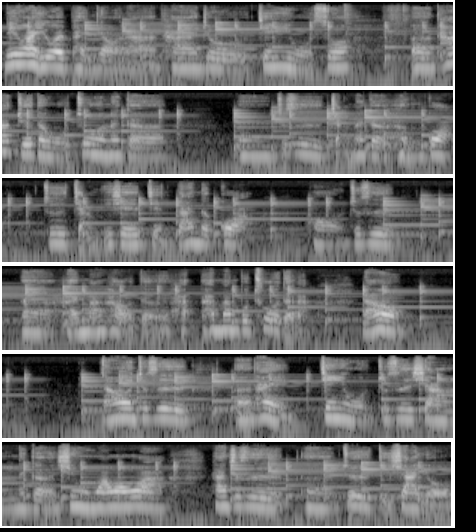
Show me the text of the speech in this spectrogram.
另外一位朋友呢，他就建议我说。呃，他觉得我做那个，嗯，就是讲那个横卦，就是讲一些简单的卦，哦，就是，呃，还蛮好的，还还蛮不错的啦。然后，然后就是，呃，他也建议我，就是像那个新闻哇哇哇，他就是，呃，就是底下有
